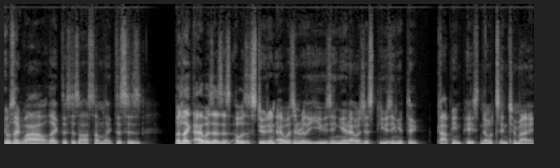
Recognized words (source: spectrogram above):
it was like wow like this is awesome like this is but like i was as a, I was a student i wasn't really using it i was just using it to copy and paste notes into my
